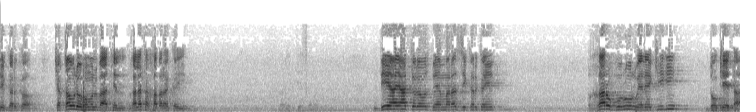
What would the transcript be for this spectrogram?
ذکر ک چې قولهم الباطل غلطه خبره کوي دی آیات کې روز به مرز ذکر کړي غر غرور ویلې کیږي دوکې تا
